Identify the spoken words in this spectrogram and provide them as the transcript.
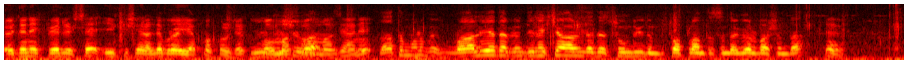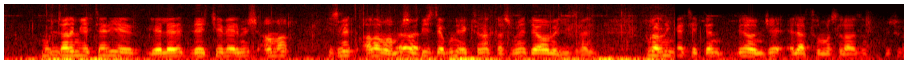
ödenek verilirse ilk iş herhalde burayı yapmak olacak. İlk Olmazsa işi var. olmaz yani. Zaten bunu valiye de bir dilekçe halinde de sunduydum bir toplantısında Gölbaşı'nda. Muhtarım yeteri yer, yerlere dilekçe vermiş ama hizmet alamamış. Evet. Biz de bunu ekrana taşımaya devam edeceğiz efendim. Buranın gerçekten bir an önce el atılması lazım. Yusuf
